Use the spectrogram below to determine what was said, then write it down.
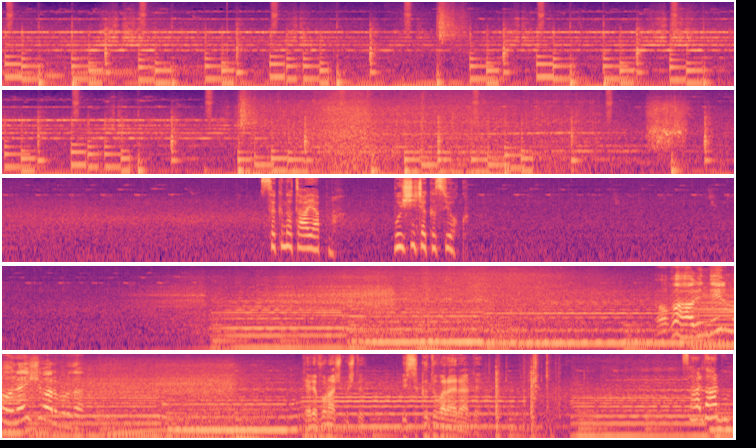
Sakın hata yapma. Bu işin şakası yok. O? Ne işi var burada? Telefon açmıştı. Bir sıkıntı var herhalde. Serdar bu.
